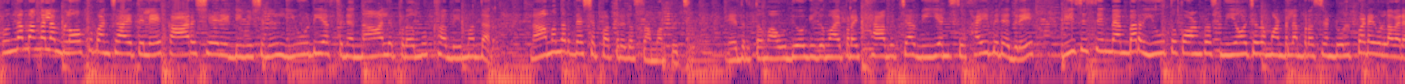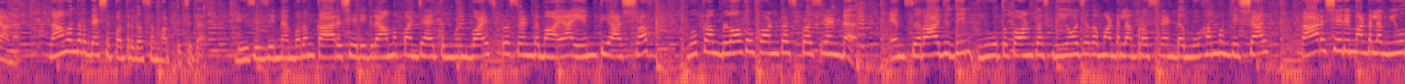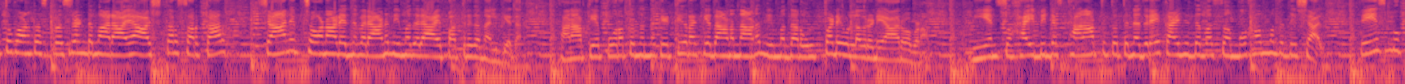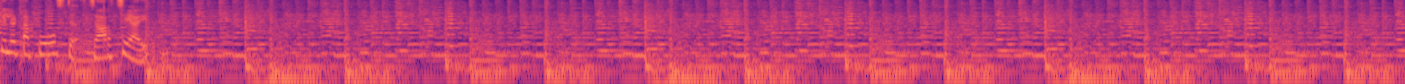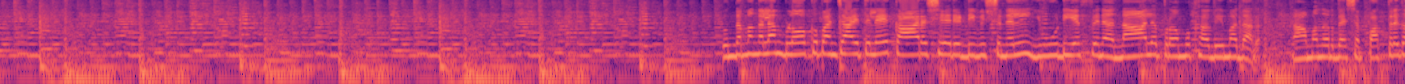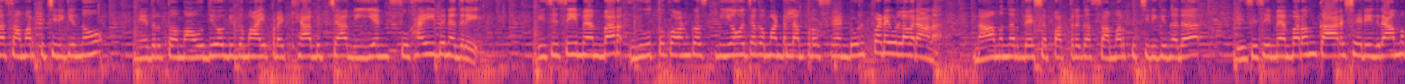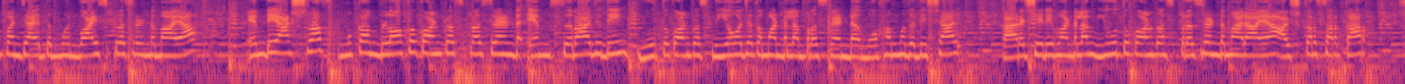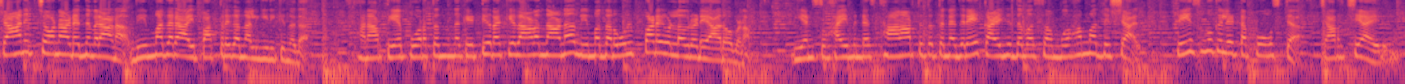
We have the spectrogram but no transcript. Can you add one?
Kunnamangalam block പഞ്ചായത്തിലെ കാരശ്ശേരി ഡിവിഷനിൽ U D എഫിന് നാല് പ്രമുഖ വിമതർ നാമനിർദ്ദേശ പത്രിക സമർപ്പിച്ചു. നേതൃത്വം ഔദ്യോഗികമായി പ്രഖ്യാപിച്ച V N സുഹൈബിനെതിരെ D C C member youth congress നിയോജക മണ്ഡലം പ്രസിഡന്റ് ഉൾപ്പെടെയുള്ളവരാണ് നാമനിർദ്ദേശ പത്രിക സമർപ്പിച്ചത്. ഡി സി സി മെമ്പറും കാരശ്ശേരി ഗ്രാമപഞ്ചായത്ത് മുൻ വൈസ് പ്രസിഡന്റുമായ M T Ashraf Mukkam block congress president M Sirajuddin youth congress നിയോജക മണ്ഡലം പ്രസിഡന്റ് മുഹമ്മദ് ഇഷാൽ കാരശ്ശേരി മണ്ഡലം യൂത്ത് കോൺഗ്രസ് പ്രസിഡന്റുമാരായ അഷ്കർ സർക്കാർ ഷാനിബ് ചോണാട് എന്നിവരാണ് വിമതരായ പത്രിക നൽകിയത്. സ്ഥാനാർത്ഥിയെ പുറത്തുനിന്ന് കെട്ടിയിറക്കിയതാണെന്നാണ് വിമതർ ഉൾപ്പെടെയുള്ളവരുടെ ആരോപണം. വി. എൻ. സുഹൈബിന്റെ സ്ഥാനാർത്ഥിത്വത്തിനെതിരെ കഴിഞ്ഞ ദിവസം മുഹമ്മദ് ദിഷാൽ ഫേസ്ബുക്കിലിട്ട പോസ്റ്റ് ചർച്ചയായിരുന്നു. കുന്ദമംഗലം ബ്ലോക്ക് പഞ്ചായത്തിലെ കാരശ്ശേരി ഡിവിഷനിൽ യു ഡി എഫിന് നാല് പ്രമുഖ വിമതർ. നാമനിർദ്ദേശ പത്രിക സമർപ്പിച്ചിരിക്കുന്നു. നേതൃത്വം ഔദ്യോഗികമായി പ്രഖ്യാപിച്ച V N സുഹൈബിനെതിരെ D C C member youth congress നിയോജക മണ്ഡലം പ്രസിഡന്റ് ഉൾപ്പെടെയുള്ളവരാണ് നാമനിർദ്ദേശ പത്രിക സമർപ്പിച്ചിരിക്കുന്നത്. ഡി സി സി മെമ്പറും കാരശ്ശേരി ഗ്രാമപഞ്ചായത്ത് മുൻ വൈസ് പ്രസിഡന്റുമായ M D Ashraf Mukkam block congress president M Sirajuddin youth congress നിയോജക മണ്ഡലം പ്രസിഡന്റ് മുഹമ്മദ് ദിശാൽ കാരശ്ശേരി മണ്ഡലം യൂത്ത് കോൺഗ്രസ് പ്രസിഡന്റുമാരായ അഷ്കർ സർക്കാർ ഷാനിബ് ചോണാട് എന്നിവരാണ് വിമതരായി പത്രിക നൽകിയിരിക്കുന്നത്. സ്ഥാനാർത്ഥിയെ പുറത്തുനിന്ന് കെട്ടിയിറക്കിയതാണെന്നാണ് വിമതർ ഉൾപ്പെടെയുള്ളവരുടെ ആരോപണം. വി എൻ സുഹൈബിന്റെ സ്ഥാനാർത്ഥിത്വത്തിനെതിരെ കഴിഞ്ഞ ദിവസം മുഹമ്മദ് ദിഷാൽ ഫേസ്ബുക്കിലിട്ട പോസ്റ്റ് ചർച്ചയായിരുന്നു.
